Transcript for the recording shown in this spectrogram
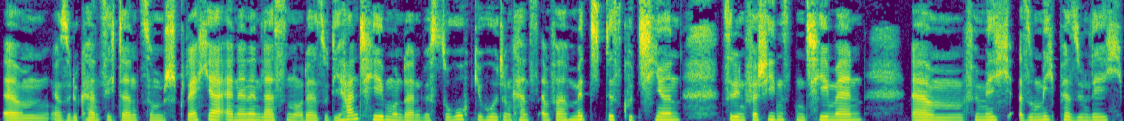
Ähm, also du kannst dich dann zum Sprecher ernennen lassen oder so die Hand heben und dann wirst du hochgeholt und kannst einfach mitdiskutieren zu den verschiedensten Themen. Ähm, für mich, also mich persönlich,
